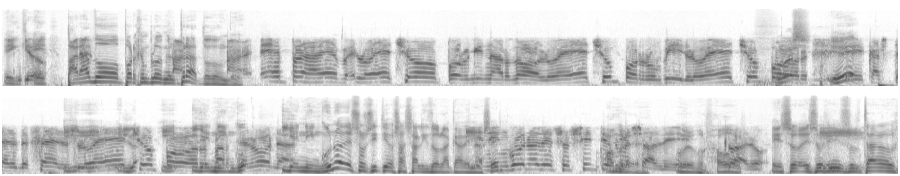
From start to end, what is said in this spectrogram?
¿En, Yo. eh, ¿Parado, por ejemplo, en el Prato? ¿Dónde? Ah, he pra- he- lo he hecho por Guinardó, lo he hecho por Rubí, lo he hecho por Pues, ¿eh? eh, Castelldefels, Y- lo he hecho y- por y en ningú- Barcelona. y en ninguno de esos sitios ha salido la cadena en SER. ninguno de esos sitios Hombre, me sale. hombre, por favor. Claro. Eso, eso es insultar a los,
